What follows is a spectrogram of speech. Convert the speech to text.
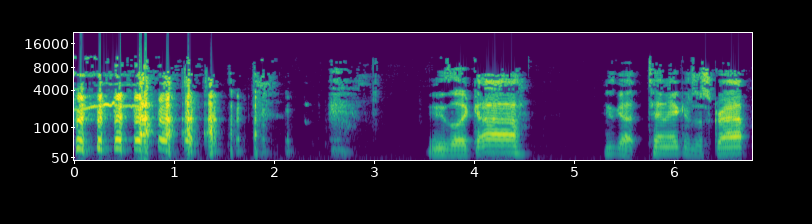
he's like, "Ah, he's got ten acres of scrap.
